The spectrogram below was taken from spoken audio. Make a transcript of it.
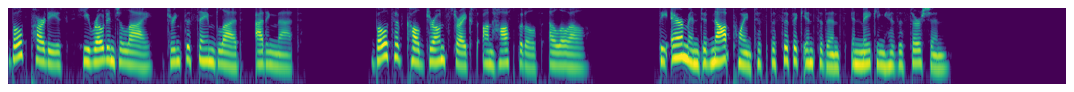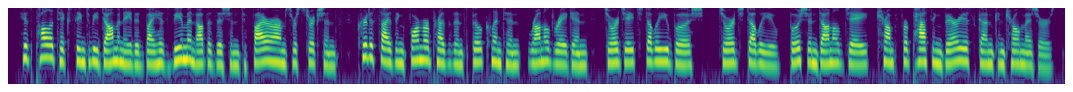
Both parties, he wrote in July, drink the same blood, adding that both have called drone strikes on hospitals, lol. The airman did not point to specific incidents in making his assertion. His politics seem to be dominated by his vehement opposition to firearms restrictions, criticizing former presidents Bill Clinton, Ronald Reagan, George H.W. Bush, George W. Bush, and Donald J. Trump for passing various gun control measures.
